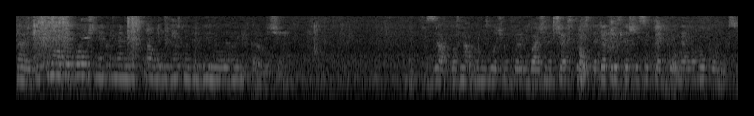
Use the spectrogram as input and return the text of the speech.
Далі, постанова про порушення кримінальної справи відносно людини Олега Вікторовича. За ознаками злочину передбачено частина стаття 365 Кримінального кодексу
